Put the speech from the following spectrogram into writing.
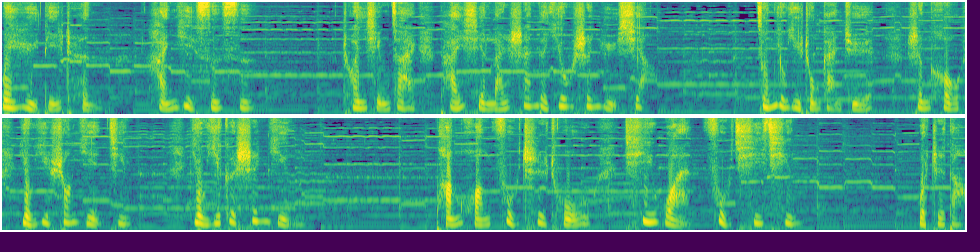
微雨低沉，寒意丝丝，穿行在苔藓阑珊的幽深雨巷，总有一种感觉，身后有一双眼睛，有一个身影。彷徨复踟蹰，凄婉复凄清。我知道，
